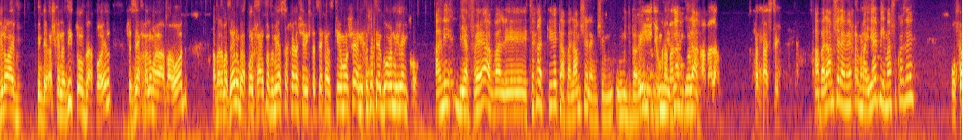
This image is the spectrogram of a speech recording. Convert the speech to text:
ולא אייבינדר, אשכנזי טוב בהפועל, שזה החלום הוורוד, אבל למזלנו בהפועל חיפה, ומי השחקן השני שאתה צריך להזכיר, משה? אני חשבתי על גורן מילנקו. אני, יפה, אבל uh, צריך להזכיר את הבלם שלהם, שהוא מתברר בגניבה הבלם. גדולה. הבלם. פנטסטי. הבלם שלהם, איך קוראים? מייבי, משהו כזה? הוא שם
